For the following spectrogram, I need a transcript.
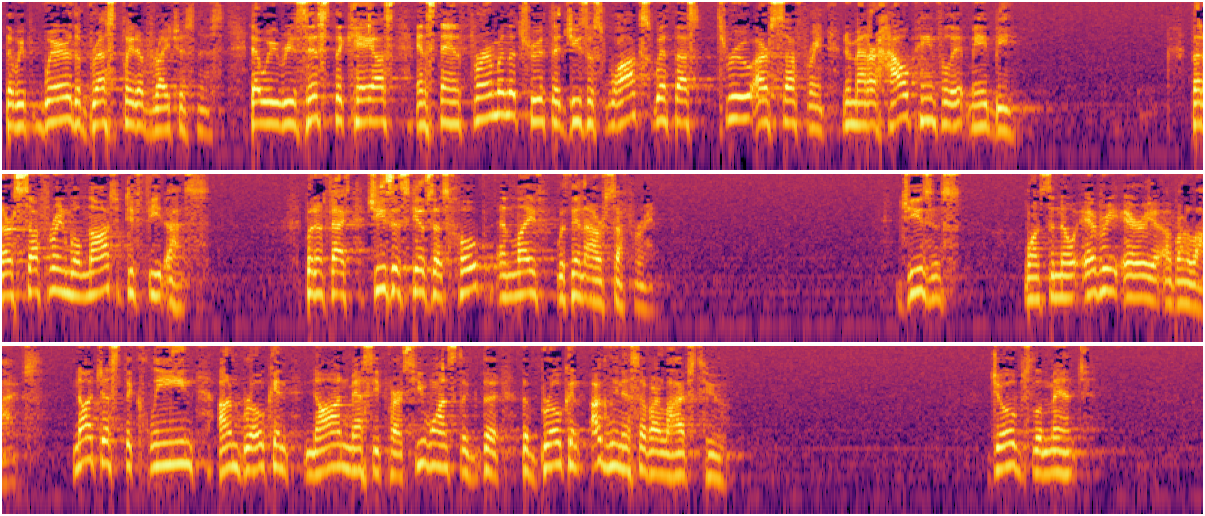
that we wear the breastplate of righteousness, that we resist the chaos and stand firm in the truth that Jesus walks with us through our suffering, no matter how painful it may be. That our suffering will not defeat us but in fact, Jesus gives us hope and life within our suffering. Jesus wants to know every area of our lives, not just the clean, unbroken, non messy parts. He wants the, the, the broken ugliness of our lives too. Job's lament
